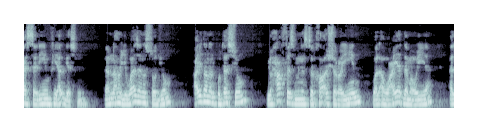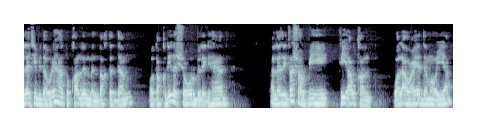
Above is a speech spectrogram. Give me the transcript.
السليم في الجسم لأنه يوازن الصوديوم أيضا البوتاسيوم يحفز من استرخاء الشرايين والأوعية الدموية التي بدورها تقلل من ضغط الدم وتقليل الشعور بالإجهاد الذي تشعر به في القلب والأوعية الدموية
